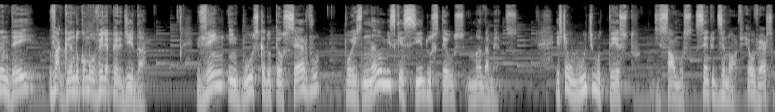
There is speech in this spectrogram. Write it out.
Andei vagando como ovelha perdida. Vem em busca do teu servo, pois não me esqueci dos teus mandamentos. Este é o último texto de Salmos 119, é o verso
